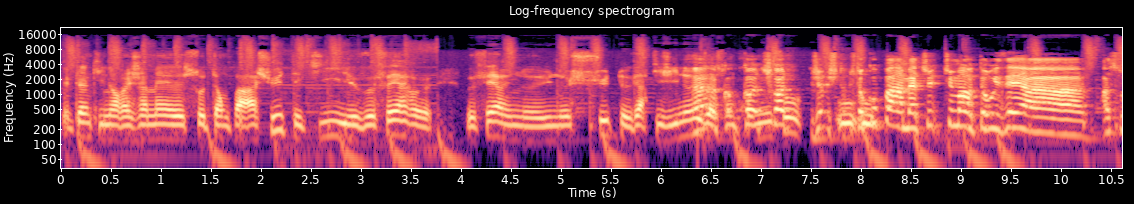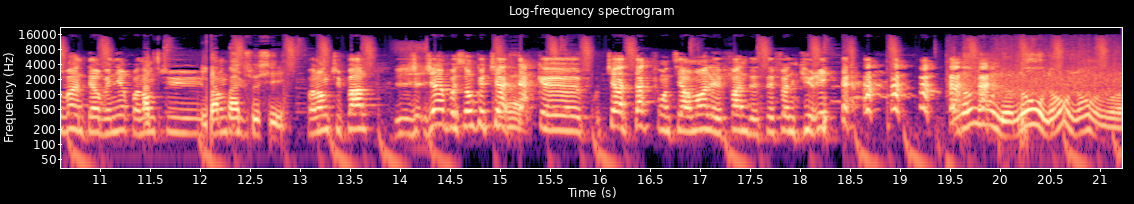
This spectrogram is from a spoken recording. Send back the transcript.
quelqu'un qui n'aurait jamais sauté en parachute et qui veut faire, veut faire une, une chute vertigineuse Euh, à son coach, premier coach, saut. je, je- Ou- je te ou- coupe pas, hein, mais tu, tu m'as autorisé à, à souvent intervenir pendant que tu, Il a pas de souci. pendant que tu parles. J'ai l'impression que tu Ouais. attaques, euh, tu attaques frontièrement les fans de Stephen Curry. Non, non, non, non, non, non,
